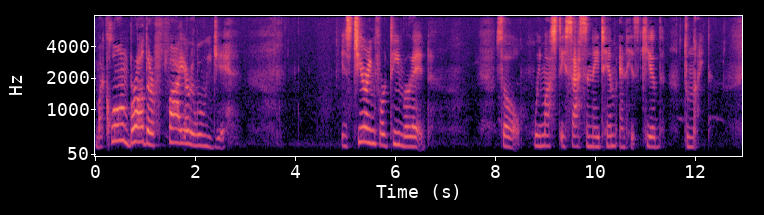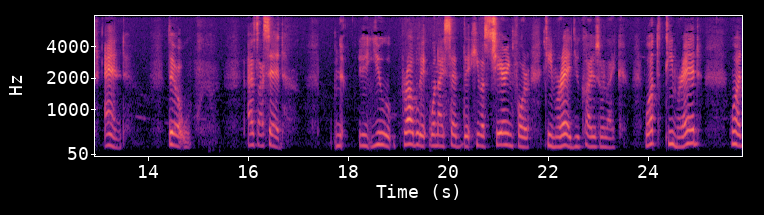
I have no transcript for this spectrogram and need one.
My clone brother Fire Luigi is cheering for Team Red. So we must assassinate him and his kid tonight. And though, as I said, you probably when I said that he was cheering for Team Red, you guys were like, "What Team Red? What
